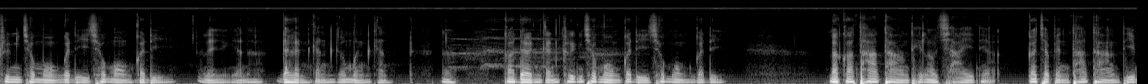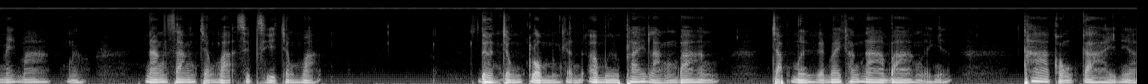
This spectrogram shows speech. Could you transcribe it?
ครึ่งชั่วโมงก็ดีชั่วโมงก็ดี อะไรอย่างเงี้ยนะเดินกันก็เหมือนกันนะก็เดินกันครึ่งชั่วโมงก็ดีชั่วโมงก็ดี แล้วก็ท่าทางที่เราใช้เนี่ยก็จะเป็นท่าทางที่ไม่มากนะนั่งสร้างจังหวะ 14 จังหวะ เดินจงกรมกันเอามือไพร่หลังบ้าง จับมือกันไว้ข้างหน้าบ้างอะไรเงี้ยท่าของกายเนี่ย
